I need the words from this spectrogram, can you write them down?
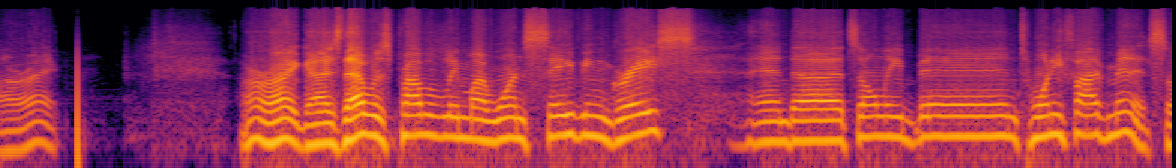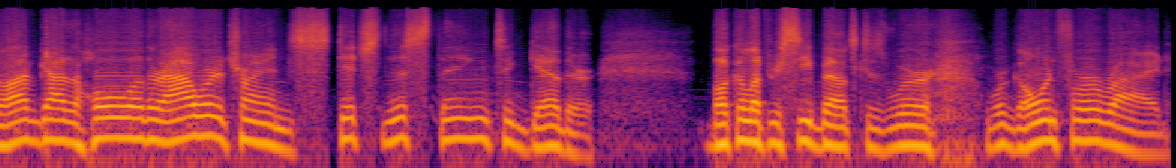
All right. All right, guys. That was probably my one saving grace. And uh, it's only been 25 minutes, so I've got a whole other hour to try and stitch this thing together. Buckle up your seatbelts because we're we're going for a ride.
